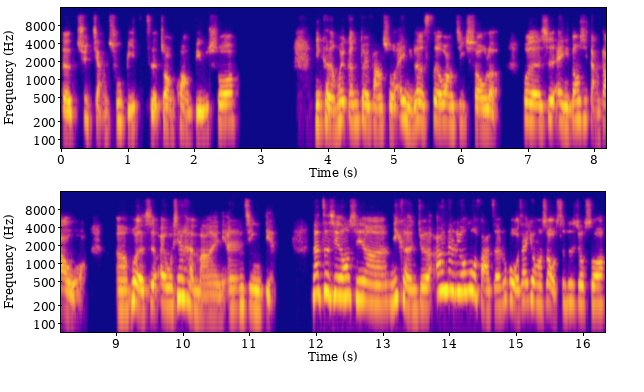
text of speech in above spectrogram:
的去讲出彼此的状况。比如说，你可能会跟对方说：“哎，你垃圾忘记收了。”或者是“哎，你东西挡到我。”嗯，或者是哎，我现在很忙哎，你安静一点。那这些东西呢，你可能觉得啊，那幽默法则，如果我在用的时候，我是不是就说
